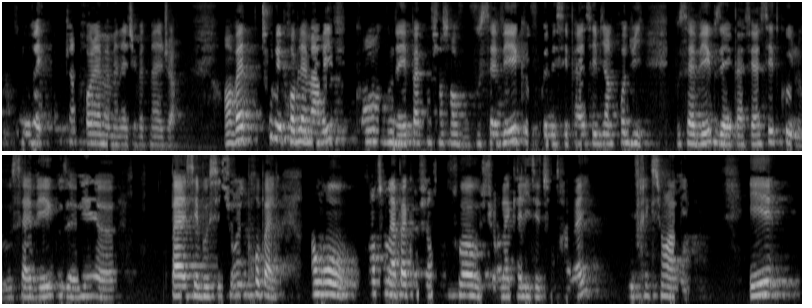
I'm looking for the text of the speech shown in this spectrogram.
vous n'aurez aucun problème à manager votre manager. En fait, tous les problèmes arrivent quand vous n'avez pas confiance en vous. Vous savez que vous connaissez pas assez bien le produit. Vous savez que vous n'avez pas fait assez de calls. Vous savez que vous avez pas assez bossé sur une propale. En gros, quand on n'a pas confiance en soi ou sur la qualité de son travail, les frictions arrivent. Et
